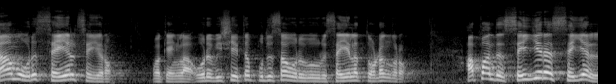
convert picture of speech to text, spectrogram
நாம் ஒரு செயல் செய்கிறோம் ஓகேங்களா? ஒரு விஷயத்தை புதுசாக ஒரு ஒரு செயலை தொடங்குகிறோம் அப்போ அந்த செய்கிற செயல்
